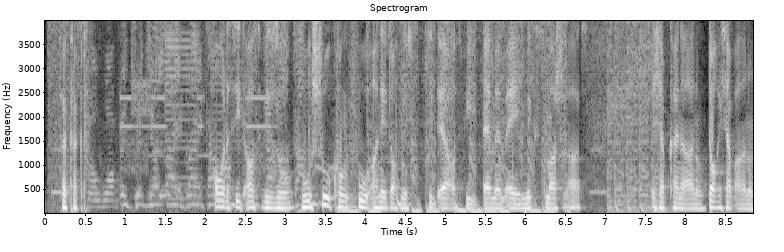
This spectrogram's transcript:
Verkackt. Oh, das sieht aus wie so Wushu Kung Fu. Ach nee, doch nicht. Sieht eher aus wie MMA, Mixed Martial Arts. Ich habe keine Ahnung. Doch, ich habe Ahnung.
